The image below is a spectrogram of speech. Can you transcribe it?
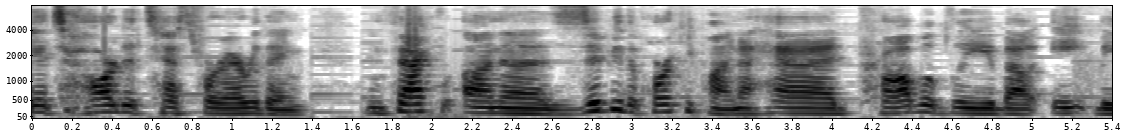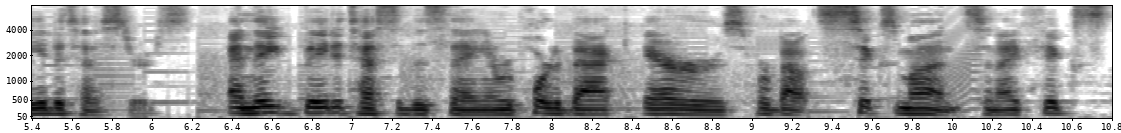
it's hard to test for everything. In fact, on a Zippy the Porcupine, I had probably about eight beta testers, and they beta tested this thing and reported back errors for about six months. And I fixed.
